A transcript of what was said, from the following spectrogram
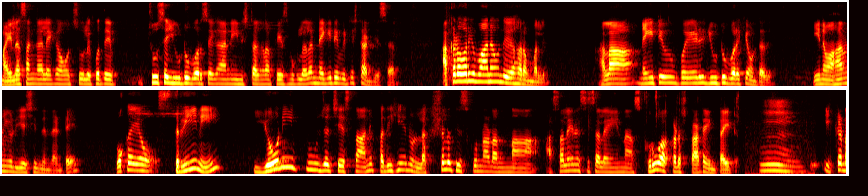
మహిళా సంఘాలే కావచ్చు లేకపోతే చూసే యూట్యూబర్సే కానీ ఇన్స్టాగ్రామ్ ఫేస్బుక్లలో నెగిటివిటీ స్టార్ట్ చేశారు. అక్కడ వరకు బాగానే ఉంది వ్యవహారం మళ్ళీ. అలా నెగిటివ్ పోయేది యూట్యూబ్ వరకే ఉంటుంది. ఈయన మహానీయుడు చేసింది ఏంటంటే ఒక స్త్రీని యోని పూజ చేస్తా అని పదిహేను లక్షలు తీసుకున్నాడన్న అసలైన సిసలైన స్క్రూ అక్కడ స్టార్ట్ అయింది టైట్. ఇక్కడ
